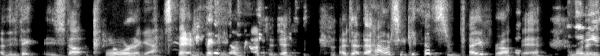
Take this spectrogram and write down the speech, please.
And you think you start clawing at it thinking i've got to just i don't know how to get some paper off here. And then you,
